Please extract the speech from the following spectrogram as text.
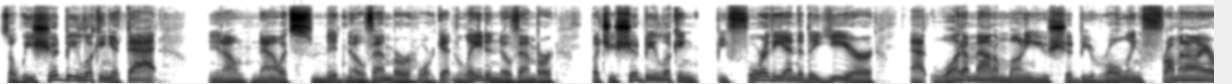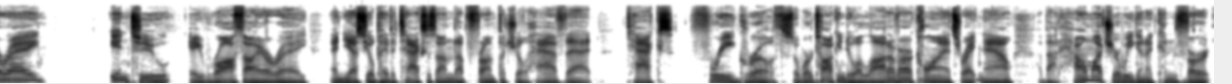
So we should be looking at that. You know, now it's mid November or getting late in November, but you should be looking before the end of the year at what amount of money you should be rolling from an IRA into a Roth IRA. And yes, you'll pay the taxes on it up front, but you'll have that tax free growth. So we're talking to a lot of our clients right now about how much are we going to convert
